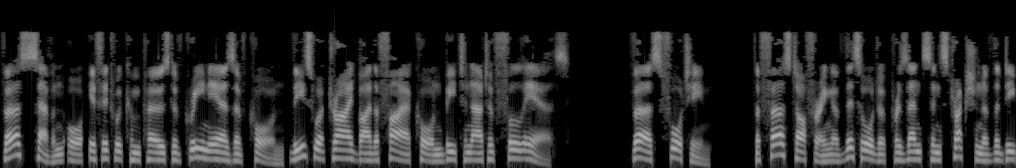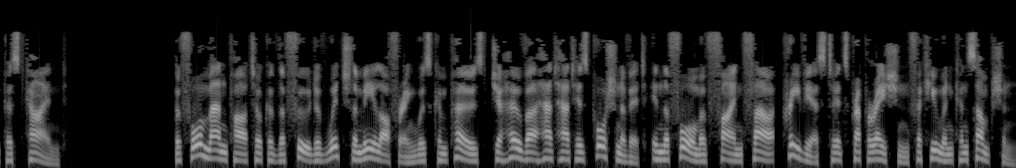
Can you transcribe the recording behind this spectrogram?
Verse 7, or, if it were composed of green ears of corn, these were dried by the fire corn beaten out of full ears. Verse 14. The first offering of this order presents instruction of the deepest kind. Before man partook of the food of which the meal offering was composed, Jehovah had had his portion of it, in the form of fine flour, previous to its preparation for human consumption.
